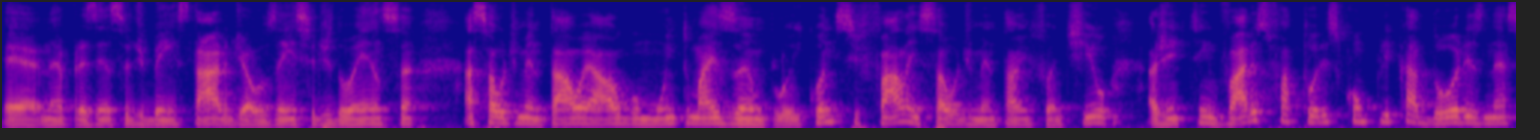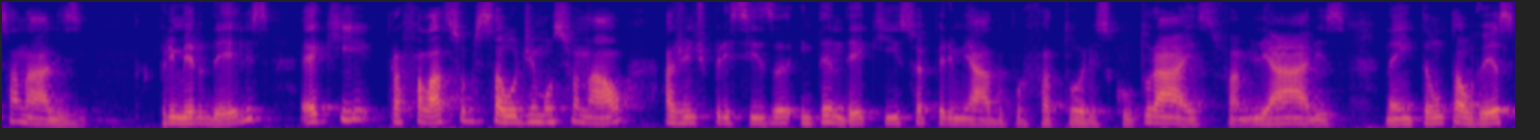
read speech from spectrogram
é né, presença de bem-estar, de ausência de doença. A saúde mental é algo muito mais amplo e quando se fala em saúde mental infantil, a gente tem vários fatores complicadores nessa análise. Primeiro deles é que, para falar sobre saúde emocional, a gente precisa entender que isso é permeado por fatores culturais, familiares, né? Então, talvez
